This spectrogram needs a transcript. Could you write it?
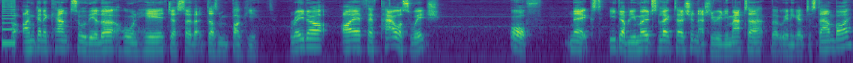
but I'm going to cancel the alert horn here just so that doesn't bug you. Radar IFF power switch off. Next, EW mode selector shouldn't actually really matter, but we're going to go to standby.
